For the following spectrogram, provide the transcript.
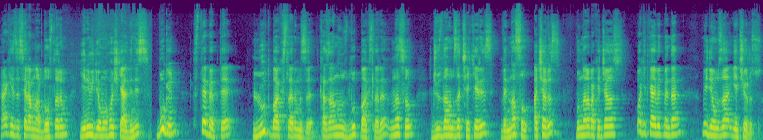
Herkese selamlar dostlarım. Yeni videoma hoş geldiniz. Bugün StepApp'te loot box'larımızı, kazandığımız loot box'ları nasıl cüzdanımıza çekeriz ve nasıl açarız bunlara bakacağız. Vakit kaybetmeden videomuza geçiyoruz.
